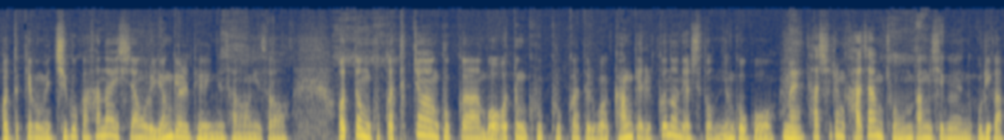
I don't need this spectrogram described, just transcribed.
어떻게 보면 지구가 하나의 시장으로 연결되어 있는 상황에서 어떤 국가 특정한 국가 뭐 어떤 그 국가들과 관계를 끊어낼 수도 없는 거고 네. 사실은 가장 좋은 방식은 우리가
